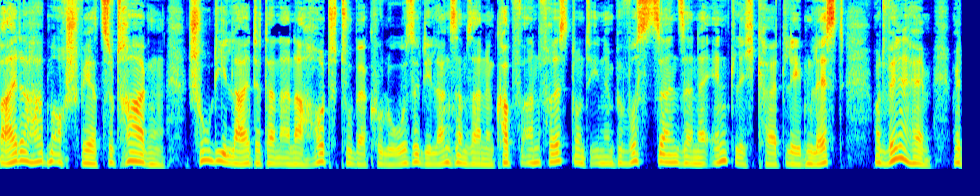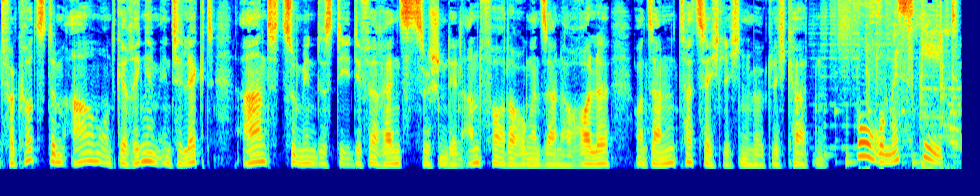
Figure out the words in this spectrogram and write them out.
beide haben auch schwer zu tragen. Tschudi leidet an einer Hauttuberkulose, die langsam seinen Kopf anfrisst und ihn im Bewusstsein in seiner Endlichkeit leben lässt, und Wilhelm mit verkürztem Arm und geringem Intellekt ahnt zumindest die Differenz zwischen den Anforderungen seiner Rolle und seinen tatsächlichen Möglichkeiten. Worum es geht.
